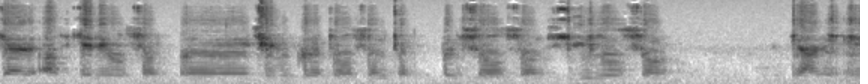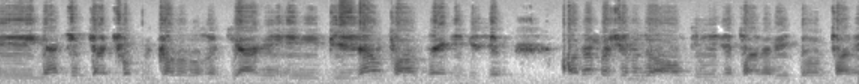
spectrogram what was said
asker askeri olsun, e, çevik kuvvet olsun, polis olsun, sivil olsun, yani e, gerçekten çok bir kalabalık. Yani e, birden fazlaydı bizim. Adam başımıza 6-7 tane, belki 10 tane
